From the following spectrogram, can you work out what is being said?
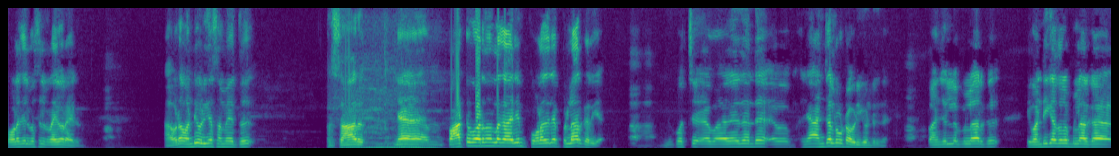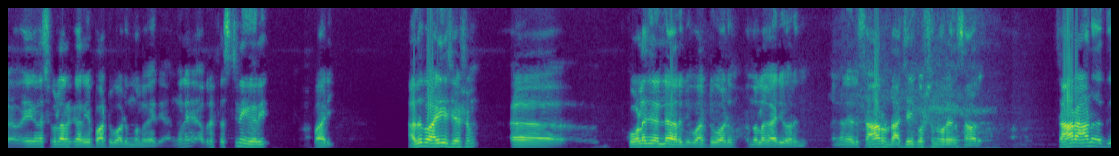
കോളേജ് ബസ്സിൽ ഡ്രൈവർ ആയിരുന്നു അവിടെ വണ്ടി ഓടിക്കുന്ന സമയത്ത് സാറ് ഞാൻ പാട്ട് പാടുന്നുള്ള കാര്യം കോളേജിലെ പിള്ളേർക്ക് അറിയാം ആ, ആ, കൊച്ച് അതായത് എന്റെ ഞാൻ അഞ്ചൽ റൂട്ടാണ് ഓടിക്കൊണ്ടിരുന്നത്. അപ്പൊ അഞ്ചലിലെ പിള്ളേർക്ക് ഈ വണ്ടിക്കകത്തുള്ള പിള്ളേർക്ക് ഏകദേശം പിള്ളേർക്ക് അറിയാം പാട്ട് പാടും എന്നുള്ള കാര്യം. അങ്ങനെ അവരെ ഫെസ്റ്റിന് കയറി പാടി. അത് പാടിയ ശേഷം കോളേജിലെല്ലാം അറിഞ്ഞു പാട്ട് പാടും എന്നുള്ള കാര്യം അറിഞ്ഞു. അങ്ങനെ ഒരു സാറുണ്ട് അജയ് ഘോഷ് എന്ന് പറയുന്ന സാറ്. സാറാണ് അത്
